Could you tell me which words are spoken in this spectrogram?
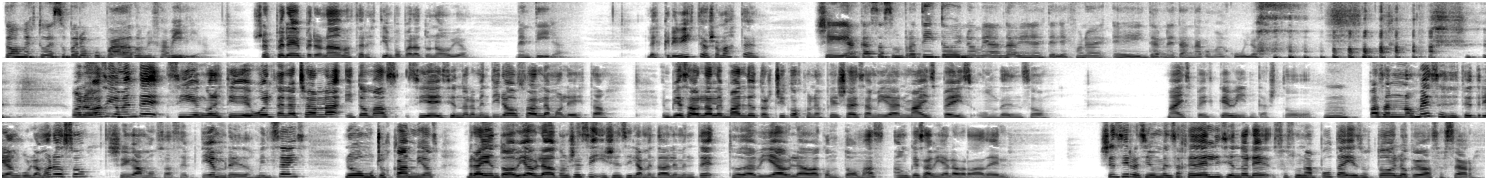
Tom, estuve súper ocupada con mi familia. Yo esperé, pero nada más tenés tiempo para tu novio. Mentira. ¿Le escribiste o llamaste? Llegué a casa hace un ratito y no me anda bien el teléfono e internet anda como el culo. Bueno, básicamente siguen con este ida y vuelta en la charla y Tomás sigue diciendo la mentirosa, la molesta. Empieza a hablarle mal de otros chicos con los que ella es amiga en MySpace, un denso. MySpace, qué vintage todo. Mm, Pasan unos meses de este triángulo amoroso, llegamos a septiembre de 2006, no hubo muchos cambios, Brian todavía hablaba con Jesse y Jesse lamentablemente todavía hablaba con Thomas, aunque sabía la verdad de él. Jesse recibe un mensaje de él diciéndole, sos una puta y eso es todo lo que vas a hacer.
